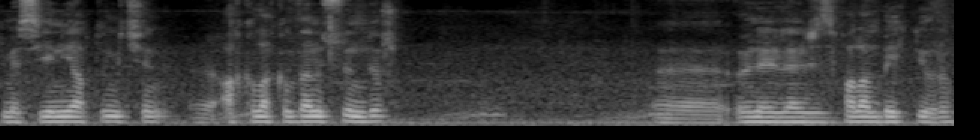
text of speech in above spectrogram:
kümesi yeni yaptığım için e, akıl akıldan üstündür. E, önerilerinizi falan bekliyorum.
